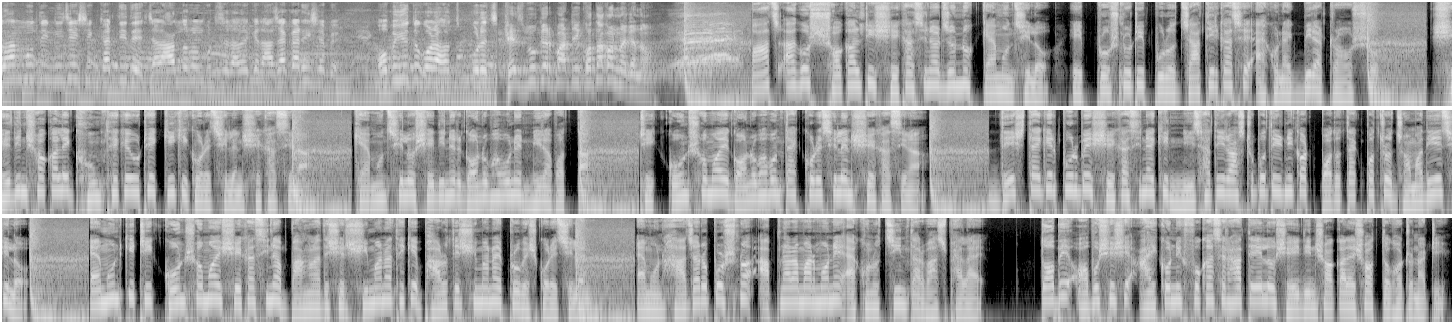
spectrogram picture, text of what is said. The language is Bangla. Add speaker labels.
Speaker 1: প্রধানমন্ত্রী নিজেই শিক্ষার্থীদের যারা আন্দোলন করতেছে তাদেরকে রাজাকার হিসেবে অভিহিত করা করেছে।
Speaker 2: ফেসবুকের পার্টি কথা কন না কেন?
Speaker 3: পাঁচ আগস্ট সকালটি শেখ হাসিনার জন্য কেমন ছিল? এই প্রশ্নটি পুরো জাতির কাছে এখন এক বিরাট রহস্য। সেদিন সকালে ঘুম থেকে উঠে কি কি করেছিলেন শেখ হাসিনা? কেমন ছিল সেদিনের গণভবনের নিরাপত্তা? ঠিক কোন সময়ে গণভবন ত্যাগ করেছিলেন শেখ হাসিনা? দেশ ত্যাগের পূর্বে শেখ হাসিনা কি নিজ হাতেই রাষ্ট্রপতির নিকট পদত্যাগপত্র জমা দিয়েছিল? এমনকি ঠিক কোন সময় শেখ হাসিনা বাংলাদেশের সীমানা থেকে ভারতের সীমানায় প্রবেশ করেছিলেন? এমন হাজারো প্রশ্ন আপনার আমার মনে এখনও চিন্তার ভাস ফেলায়। তবে অবশেষে আইকনিক ফোকাসের হাতে এলো সেই দিন সকালে সত্য ঘটনাটি।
